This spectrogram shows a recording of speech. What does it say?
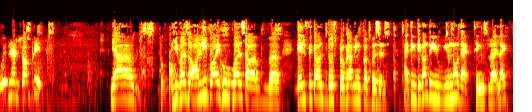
with name Sampreet? Yeah, he was the only boy who was uh, uh, dealt with all those programming purposes. I think Diganto, you you know that things right? Like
